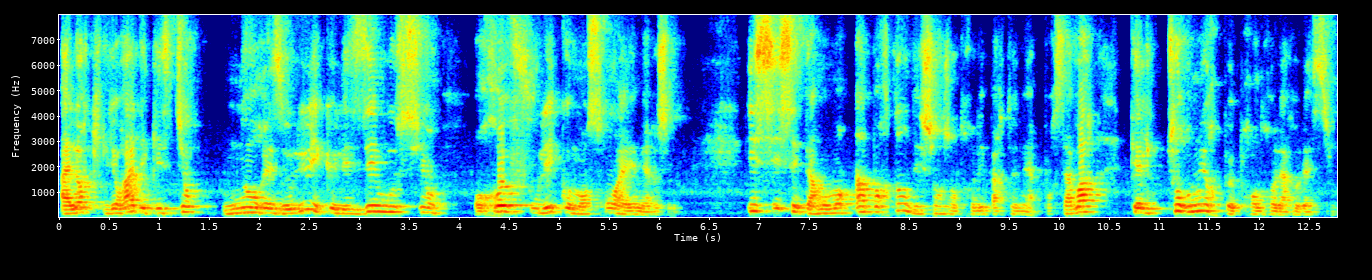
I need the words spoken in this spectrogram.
alors qu'il y aura des questions non résolues et que les émotions refoulées commenceront à émerger. Ici, c'est un moment important d'échange entre les partenaires pour savoir quelle tournure peut prendre la relation.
